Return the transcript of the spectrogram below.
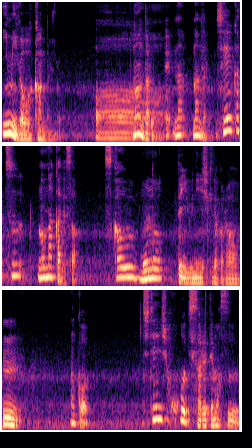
意味が分かんないの。なんだろう？えななんだろう？生活の中でさ使うものっていう認識だから、うん。なんか自転車放置されてます。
